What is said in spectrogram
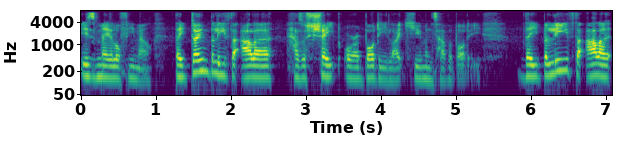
is male or female. They don't believe that Allah has a shape or a body like humans have a body. They believe that Allah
